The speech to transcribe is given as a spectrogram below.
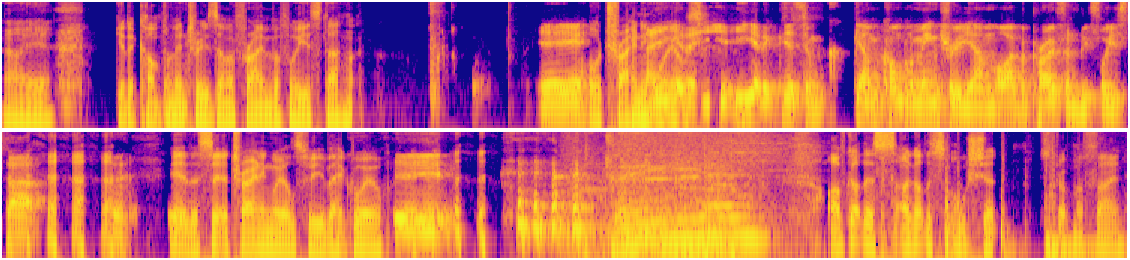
Oh yeah, get a complimentary Zimmer frame before you start, yeah, yeah. or training No, you wheels. get, a, you, you get a, get some um, complimentary um, ibuprofen before you start. Yeah, the set of training wheels for your back wheel. yeah, yeah. I've got this. I got this. Oh shit! Just dropped my phone.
